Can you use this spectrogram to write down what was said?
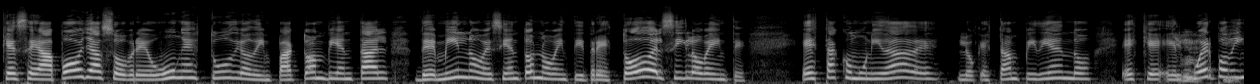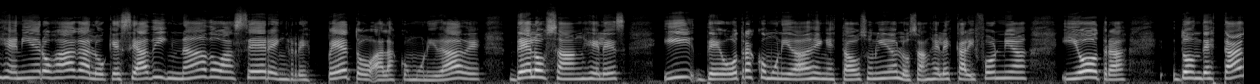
que se apoya sobre un estudio de impacto ambiental de 1993, todo el siglo XX estas comunidades lo que están pidiendo es que el cuerpo de ingenieros haga lo que se ha dignado hacer en respeto a las comunidades de Los Ángeles y de otras comunidades en Estados Unidos, Los Ángeles, California y otras, donde están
